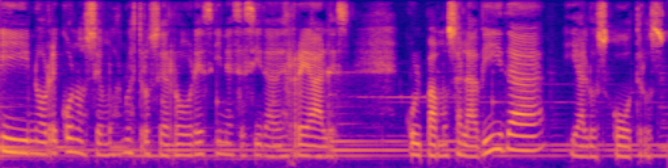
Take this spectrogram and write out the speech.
y no reconocemos nuestros errores y necesidades reales. Culpamos a la vida y a los otros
